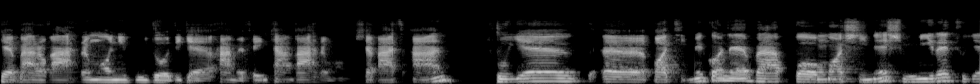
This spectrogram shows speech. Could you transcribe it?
که برای قهرمانی بود و دیگه همه فکر کن قهرمان میشه قطعا. توی قاطی می‌کنه و با ماشینش میره توی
